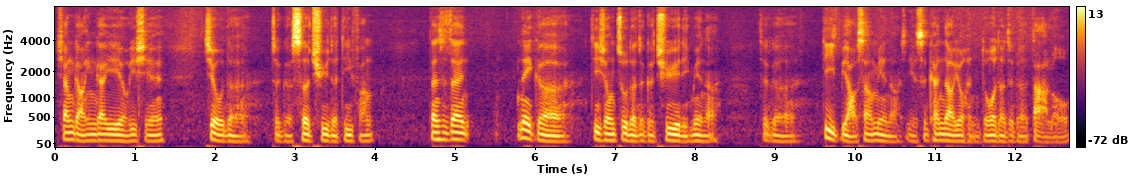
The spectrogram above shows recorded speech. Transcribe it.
香港应该也有一些旧的这个社区的地方，但是在那个弟兄住的这个区域里面呢，这个地表上面呢，也是看到有很多的这个大楼。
